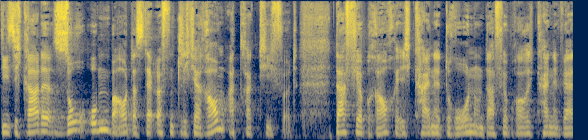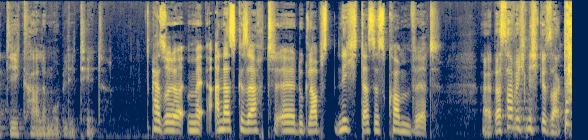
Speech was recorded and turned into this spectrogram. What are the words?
die sich gerade so umbaut, dass der öffentliche Raum attraktiv wird. Dafür brauche ich keine Drohnen und dafür brauche ich keine vertikale Mobilität. Also anders gesagt, äh, du glaubst nicht, dass es kommen wird. Das habe ich nicht gesagt.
